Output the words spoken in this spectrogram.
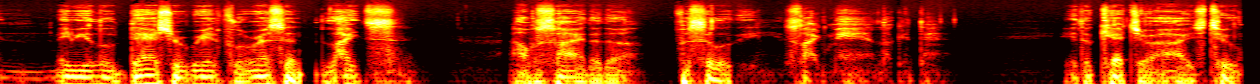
and maybe a little dash of red fluorescent lights outside of the facility. It's like, man, look at that. It'll catch your eyes too.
